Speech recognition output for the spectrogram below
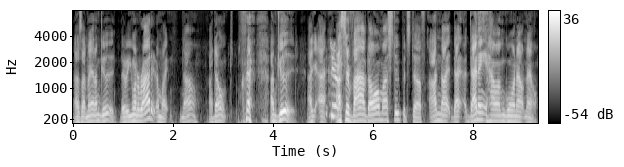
I was like, man, I'm good. They're like, you want to ride it? I'm like, no, I don't. I'm good. I, I, I survived all my stupid stuff. I'm not that. That ain't how I'm going out now.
